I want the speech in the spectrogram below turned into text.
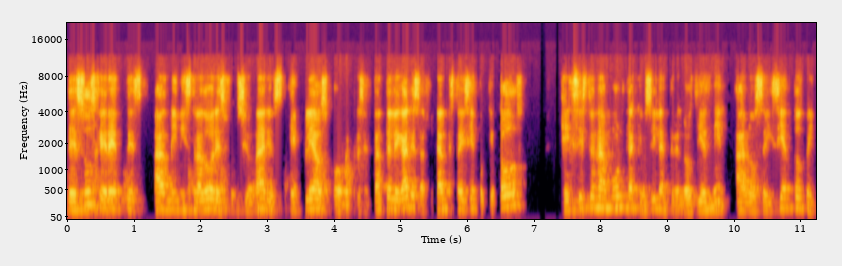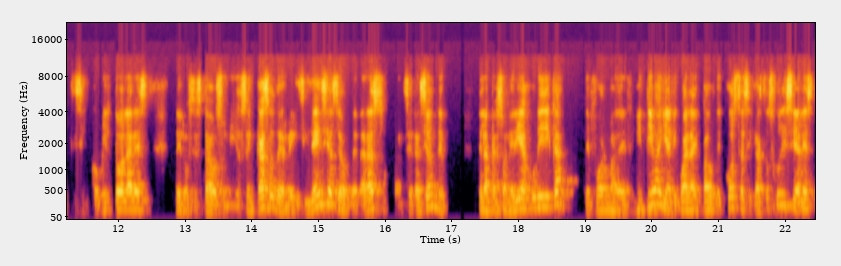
de sus gerentes, administradores, funcionarios, empleados o representantes legales, al final me está diciendo que todos existe una multa que oscila entre los 10 mil a los 625 mil dólares de los Estados Unidos. En caso de reincidencia, se ordenará su cancelación de, de la personería jurídica de forma definitiva y al igual hay pago de costas y gastos judiciales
